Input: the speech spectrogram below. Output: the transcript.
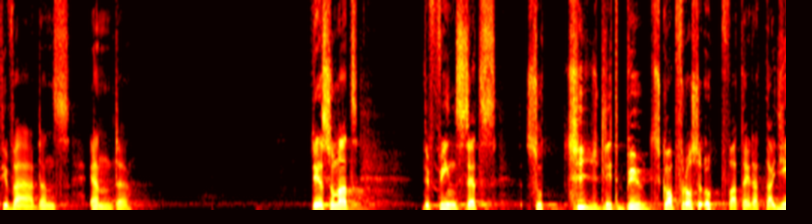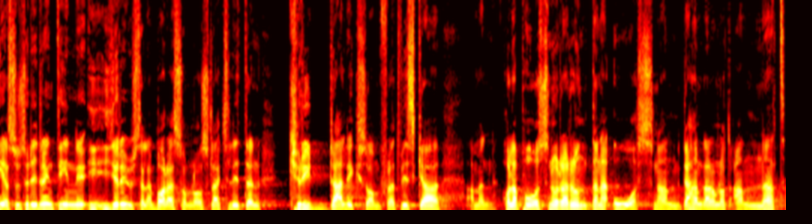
till världens ände. Det är som att det finns ett så tydligt budskap för oss att uppfatta i detta. Jesus rider inte in i Jerusalem bara som någon slags liten krydda liksom för att vi ska ja, men, hålla på och snurra runt den här åsnan. Det handlar om något annat.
